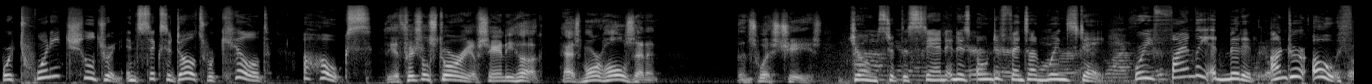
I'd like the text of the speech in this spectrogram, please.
where 20 children and six adults were killed, a hoax. The official story of Sandy Hook has more holes in it than Swiss cheese. Jones took the stand in his own defense on Wednesday, where he finally admitted under oath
